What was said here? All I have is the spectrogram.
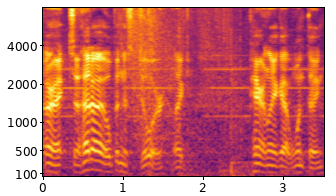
Alright, so how do I open this door? Like, apparently I got one thing.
